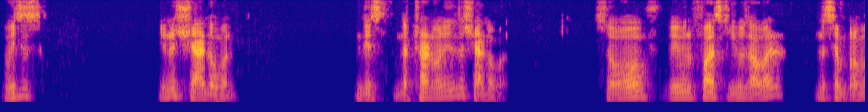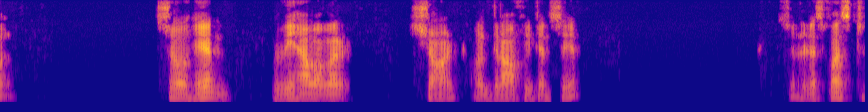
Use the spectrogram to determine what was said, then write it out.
which is you know shadow one. This the third one is the shadow one. So we will first use our the simple one. So here we have our chart or graph you can say. So let us first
